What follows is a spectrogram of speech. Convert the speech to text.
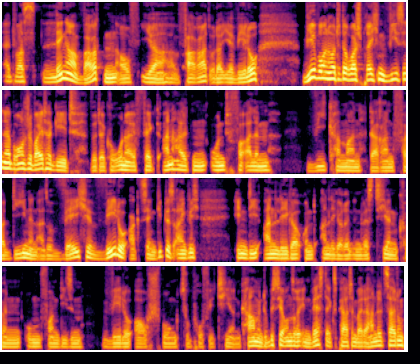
etwas länger warten auf ihr Fahrrad oder ihr Velo. Wir wollen heute darüber sprechen, wie es in der Branche weitergeht. Wird der Corona-Effekt anhalten und vor allem, wie kann man daran verdienen? Also welche Velo-Aktien gibt es eigentlich, in die Anleger und Anlegerinnen investieren können, um von diesem Velo-Aufschwung zu profitieren? Carmen, du bist ja unsere Invest-Expertin bei der Handelszeitung.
